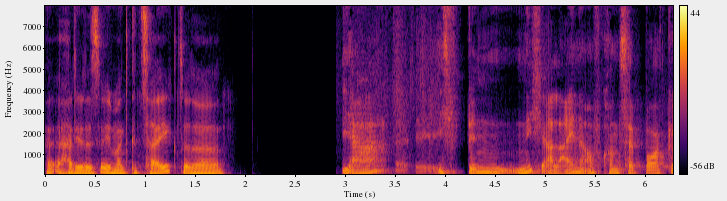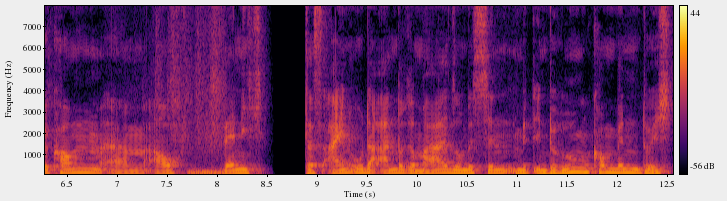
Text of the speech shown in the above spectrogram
Hat dir das jemand gezeigt oder? Ja, ich bin nicht alleine auf Concept Board gekommen, ähm, auch wenn ich das ein oder andere Mal so ein bisschen mit in Berührung gekommen bin durch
